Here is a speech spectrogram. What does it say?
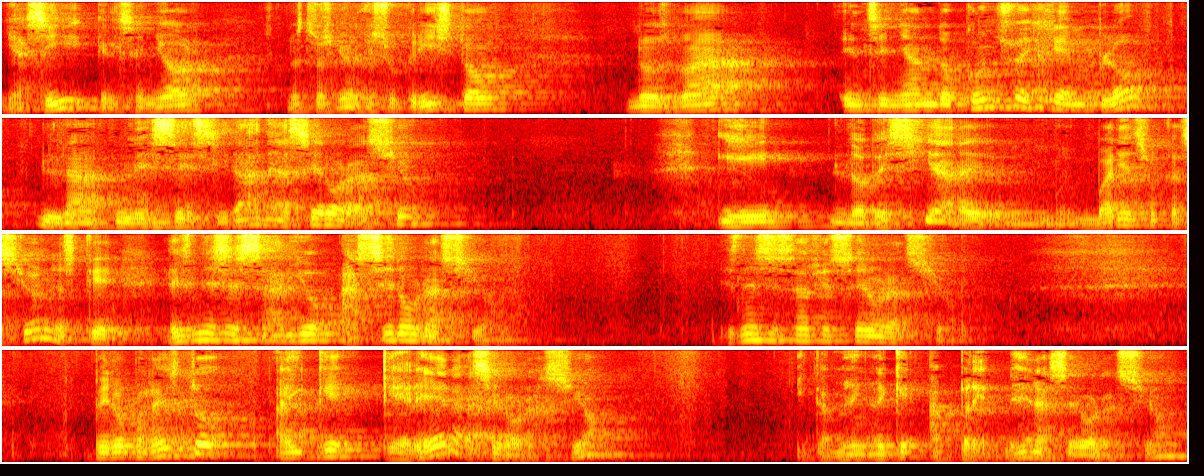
Y así el Señor, nuestro Señor Jesucristo, nos va enseñando con su ejemplo la necesidad de hacer oración. Y lo decía en varias ocasiones, que es necesario hacer oración. Es necesario hacer oración. Pero para esto hay que querer hacer oración. Y también hay que aprender a hacer oración.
